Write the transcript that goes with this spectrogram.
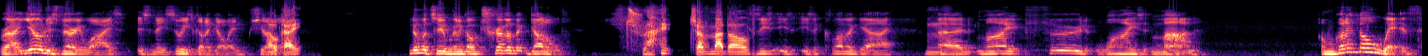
Right, Yoda's very wise, isn't he? So he's got to go in, surely. Okay. Number two, we're going to go Trevor McDonald Try Trevor McDonald. he's, he's, he's a clever guy. Mm. And my third wise man, I'm going to go with.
